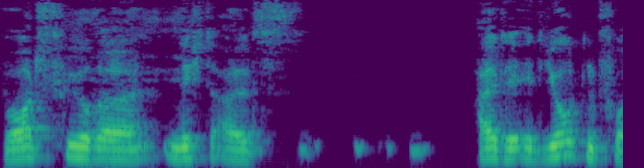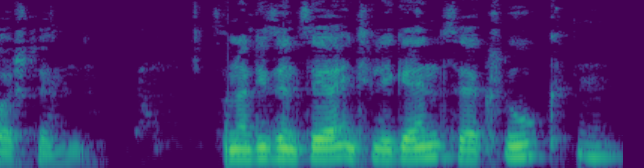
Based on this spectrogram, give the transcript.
Wortführer nicht als alte Idioten vorstellen, sondern die sind sehr intelligent, sehr klug. Mhm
